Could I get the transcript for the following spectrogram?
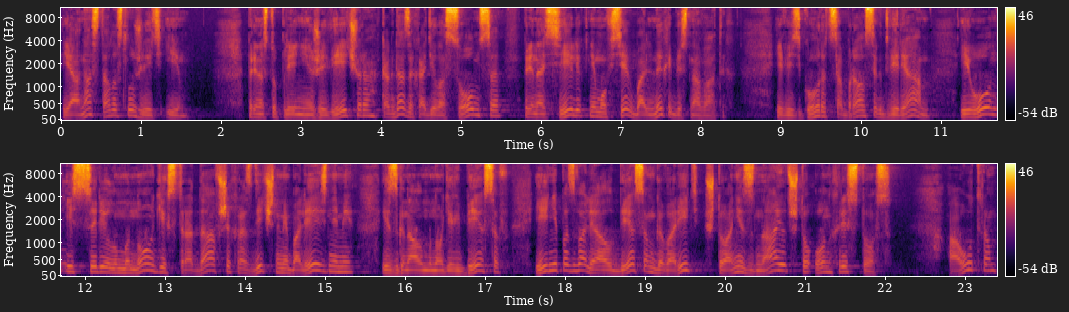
и она стала служить им. При наступлении же вечера, когда заходило солнце, приносили к нему всех больных и бесноватых. И весь город собрался к дверям, и он исцелил многих страдавших различными болезнями, изгнал многих бесов и не позволял бесам говорить, что они знают, что он Христос. А утром,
